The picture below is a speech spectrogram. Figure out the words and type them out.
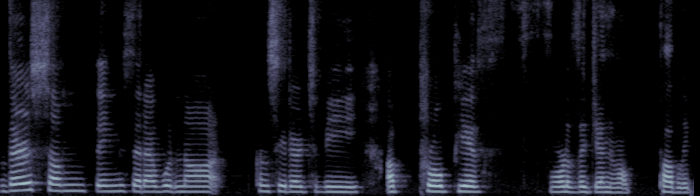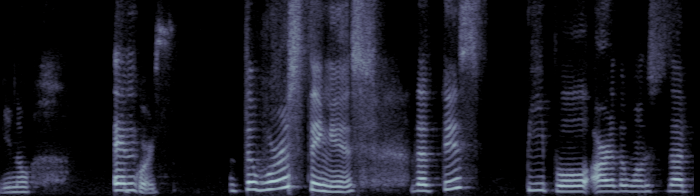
there are some things that I would not consider to be appropriate for the general public, you know. And of course. The worst thing is that these people are the ones that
